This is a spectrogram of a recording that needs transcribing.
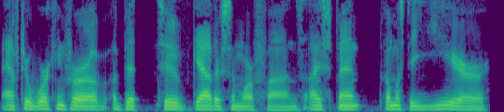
after working for a, a bit to gather some more funds, I spent almost a year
